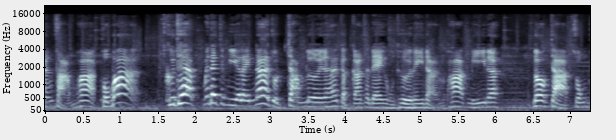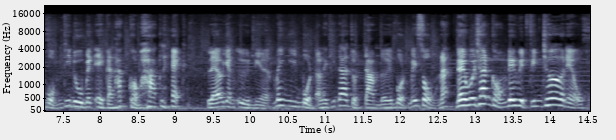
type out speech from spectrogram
ทั้งสามภาค ผมว่าคือแทบไม่ได้จะมีอะไรน่าจดจำเลยนะฮะกับการแสดงของเธอในหนังภาคนี้นะนอกจากทรงผมที่ดูเป็นเอกลักษณ์กว่าภาคแรก แล้วอย่างอื่นเนี่ยไม่มีบทอะไรที่น่าจดจำเลยบทไม่ส่งนะ ในเวอร์ชั่นของ David Fincher เนี่ย โอ้โห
